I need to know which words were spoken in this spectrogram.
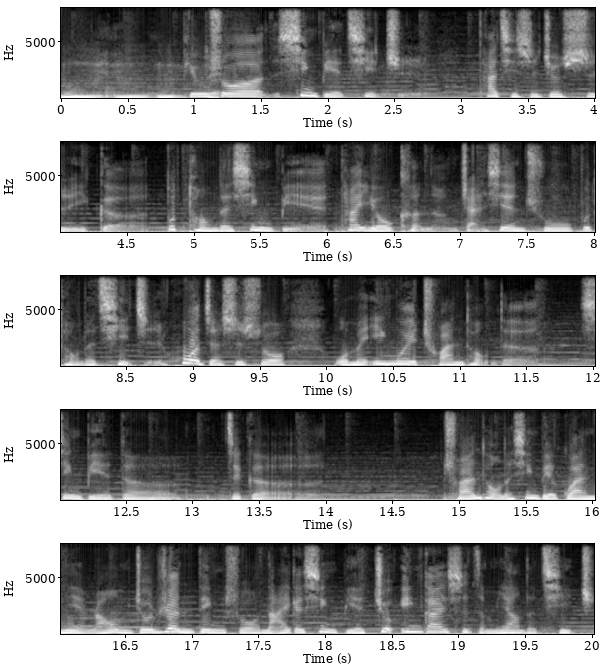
嗯嗯嗯，比如说性别气质，它其实就是一个不同的性别，它有可能展现出不同的气质，或者是说，我们因为传统的性别的这个传统的性别观念，然后我们就认定说哪一个性别就应该是怎么样的气质，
